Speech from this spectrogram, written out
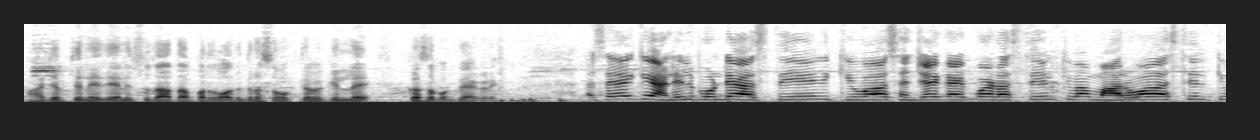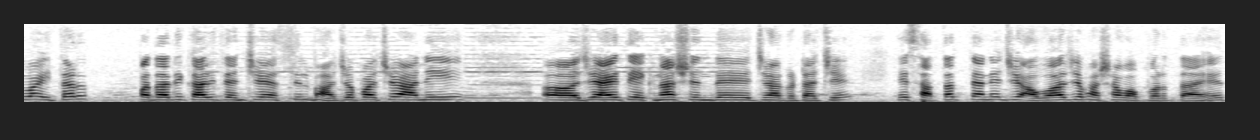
भाजपचे नेते यांनी सुद्धा आता परत वादग्रस्त वक्तव्य केलं आहे कसं बघतं याकडे? असं आहे की अनिल बोंडे असतील किंवा संजय गायकवाड असतील किंवा मारवा असतील किंवा इतर पदाधिकारी त्यांचे असतील भाजपाचे आणि जे आहे ते एकनाथ शिंदेच्या गटाचे हे सातत्याने जे आवाज भाषा वापरत आहेत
